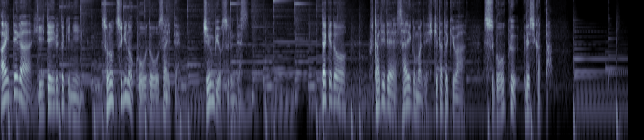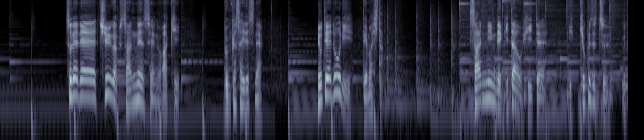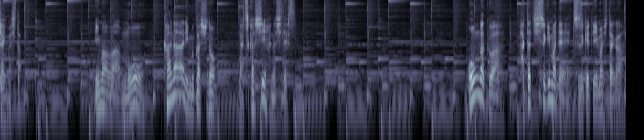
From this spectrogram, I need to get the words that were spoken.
相手が弾いている時にその次の行動を押さえて準備をするんです。だけど2人で最後まで弾けた時はすごく嬉しかった。それで中学3年生の秋文化祭ですね。予定通り出ました。3人でギターを弾いて1曲ずつ歌いました。今はもうかなり昔の懐かしい話です。音楽は二十歳過ぎまで続けていましたが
